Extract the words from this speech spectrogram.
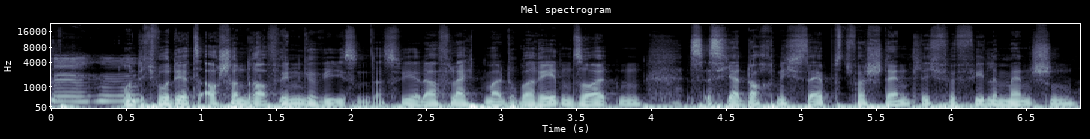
Mhm. Und ich wurde jetzt auch schon darauf hingewiesen, dass wir da vielleicht mal drüber reden sollten. Es ist ja doch nicht selbstverständlich für viele Menschen.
